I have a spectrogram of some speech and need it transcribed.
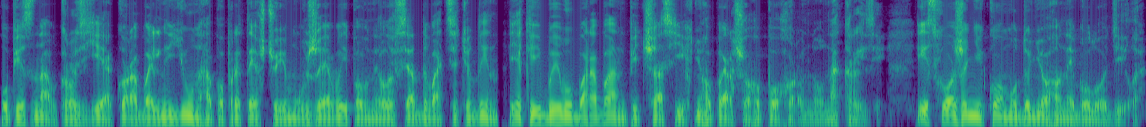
Упізнав Кроз'є корабельний юнга, попри те, що йому вже виповнилося 21, який бив у барабан під час їхнього першого похорону на кризі, і, схоже, нікому до нього не було діла.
